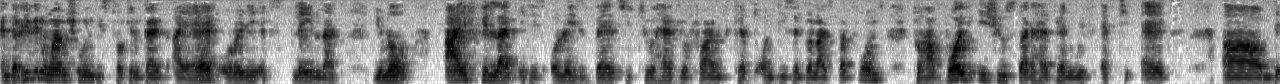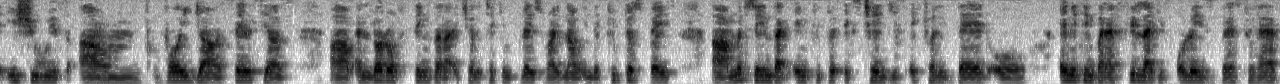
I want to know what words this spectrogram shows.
And the reason why I'm showing this token, guys, I have already explained that, you know, I feel like it is always best to have your funds kept on decentralized platforms to avoid issues that happen with FTX, um, the issue with um, Voyager, Celsius, uh, and a lot of things that are actually taking place right now in the crypto space. Uh, I'm not saying that any crypto exchange is actually bad or anything, but I feel like it's always best to have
